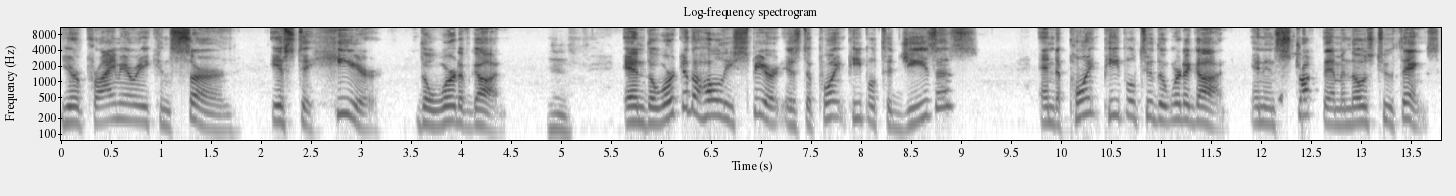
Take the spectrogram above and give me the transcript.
your primary concern is to hear the word of God. Hmm. And the work of the Holy Spirit is to point people to Jesus and to point people to the word of God and instruct them in those two things.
